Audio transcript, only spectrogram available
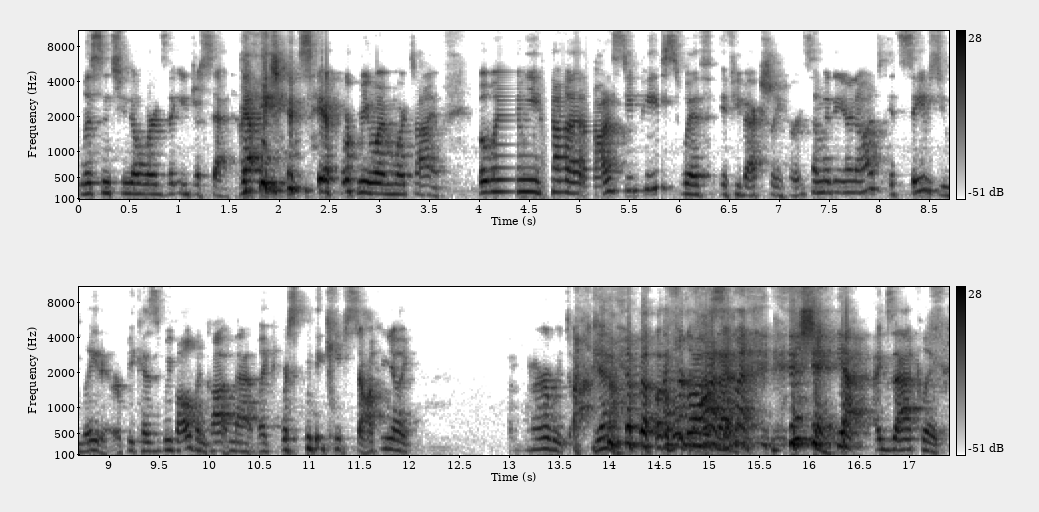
listened to no words that you just said. I need you to say it for me one more time. But when you have that honesty piece with if you've actually heard somebody or not, it saves you later because we've all been caught in that, like where somebody keeps talking, you're like, what are we talking Yeah. about? I Hold on forgot. I went fishing. yeah, exactly.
